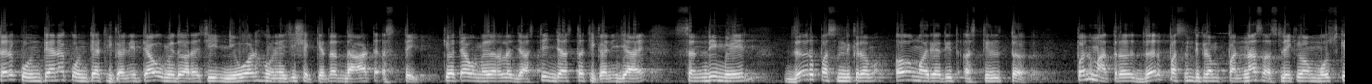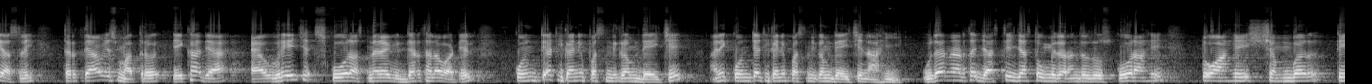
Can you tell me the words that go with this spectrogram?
तर कोणत्या ना कोणत्या ठिकाणी त्या उमेदवाराची निवड होण्याची शक्यता दाट असते किंवा त्या उमेदवाराला जास्तीत जास्त ठिकाणी जे आहे संधी मिळेल. जर पसंतीक्रम अमर्यादित असतील तर. पण मात्र जर पसंतीक्रम पन्नास असले किंवा मोजके असले तर त्यावेळेस मात्र एखाद्या ॲव्हरेज स्कोअर असणाऱ्या विद्यार्थ्याला वाटेल कोणत्या ठिकाणी पसंतीक्रम द्यायचे आणि कोणत्या ठिकाणी पसंतीक्रम द्यायचे नाही. उदाहरणार्थ जास्तीत जास्त उमेदवारांचा जो स्कोअर आहे तो आहे शंभर ते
